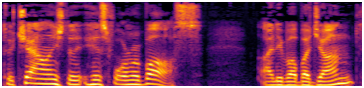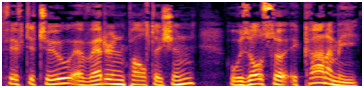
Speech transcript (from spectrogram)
to challenge the, his former boss. Ali Babacan, 52, a veteran politician who was also economy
